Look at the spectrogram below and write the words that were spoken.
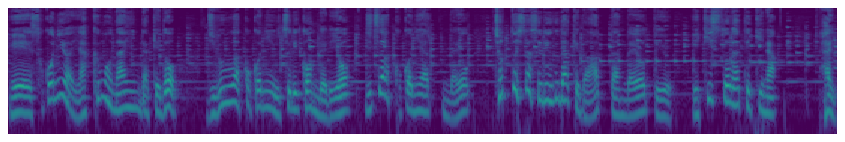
えーそこには役もないんだけど、自分はここに映り込んでるよ。実はここにあったんだよ。ちょっとしたセリフだけどあったんだよっていうエキストラ的な、はい。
